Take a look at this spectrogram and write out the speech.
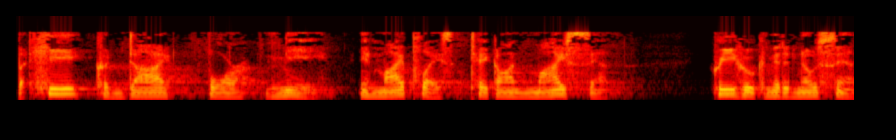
But he could die for me in my place, take on my sin. He who committed no sin.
